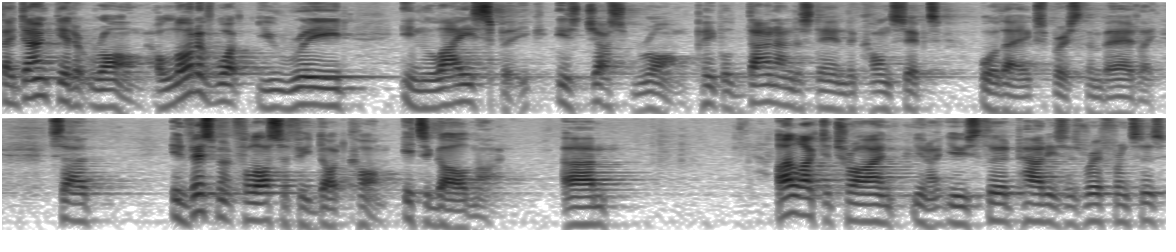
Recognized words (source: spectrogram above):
they don't get it wrong. A lot of what you read in lay speak is just wrong. People don't understand the concepts or they express them badly. So investmentphilosophy.com, it's a goldmine. Um, I like to try and you know, use third parties as references.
